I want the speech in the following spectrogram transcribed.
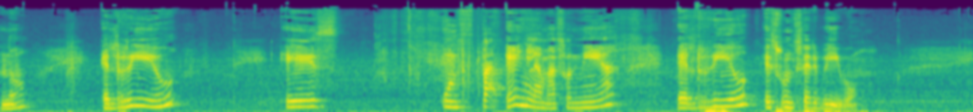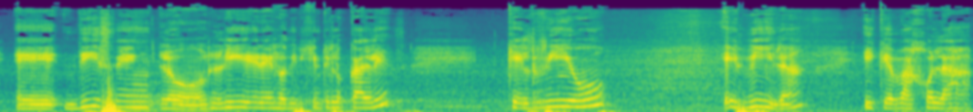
¿no? El río es un, en la Amazonía, el río es un ser vivo. Eh, dicen los líderes, los dirigentes locales, que el río es vida y que bajo la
